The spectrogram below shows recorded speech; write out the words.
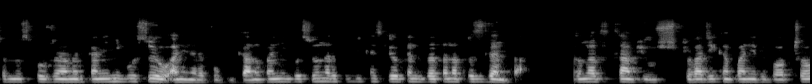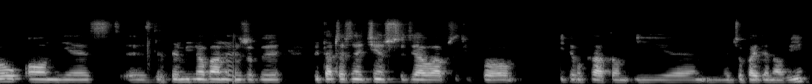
czarnoskórzy Amerykanie nie głosują ani na republikanów, ani nie głosują na republikańskiego kandydata na prezydenta. Donald Trump już prowadzi kampanię wyborczą, on jest e, zdeterminowany, żeby wytaczać najcięższe działa przeciwko i demokratom, i Joe Bidenowi.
